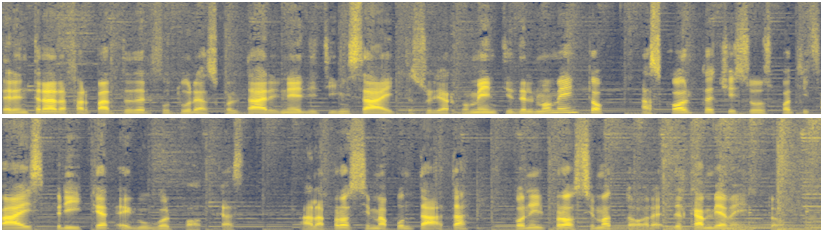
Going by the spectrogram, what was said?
Per entrare a far parte del futuro e ascoltare inediti insight sugli argomenti del momento, ascoltaci su Spotify, Spreaker e Google Podcast. Alla prossima puntata con il prossimo attore del cambiamento.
